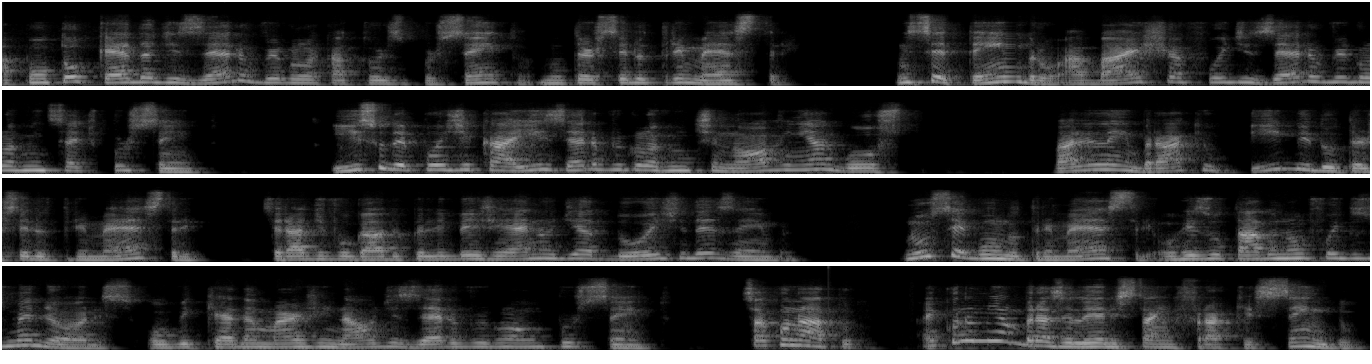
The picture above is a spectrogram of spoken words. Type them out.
apontou queda de 0,14% no terceiro trimestre. Em setembro, a baixa foi de 0,27%, isso depois de cair 0,29% em agosto. Vale lembrar que o PIB do terceiro trimestre será divulgado pelo IBGE no dia 2 de dezembro. No segundo trimestre, o resultado não foi dos melhores, houve queda marginal de 0,1%. Saconato, a economia brasileira está enfraquecendo?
